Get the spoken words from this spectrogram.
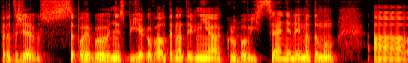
protože se pohybuju hodně spíš jako v alternativní a klubové scéně, dejme tomu a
